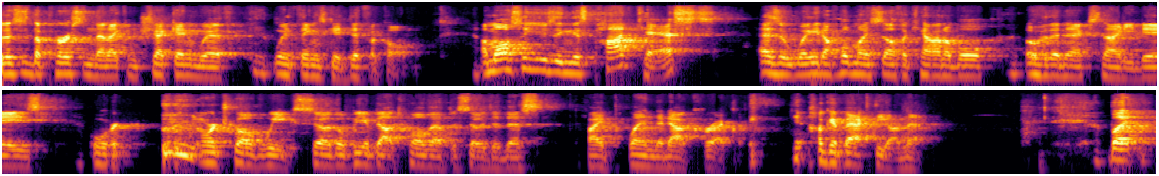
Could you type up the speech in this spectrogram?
this is the person that I can check in with when things get difficult. I'm also using this podcast as a way to hold myself accountable over the next 90 days or or 12 weeks. So there'll be about 12 episodes of this if I planned it out correctly. I'll get back to you on that. But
